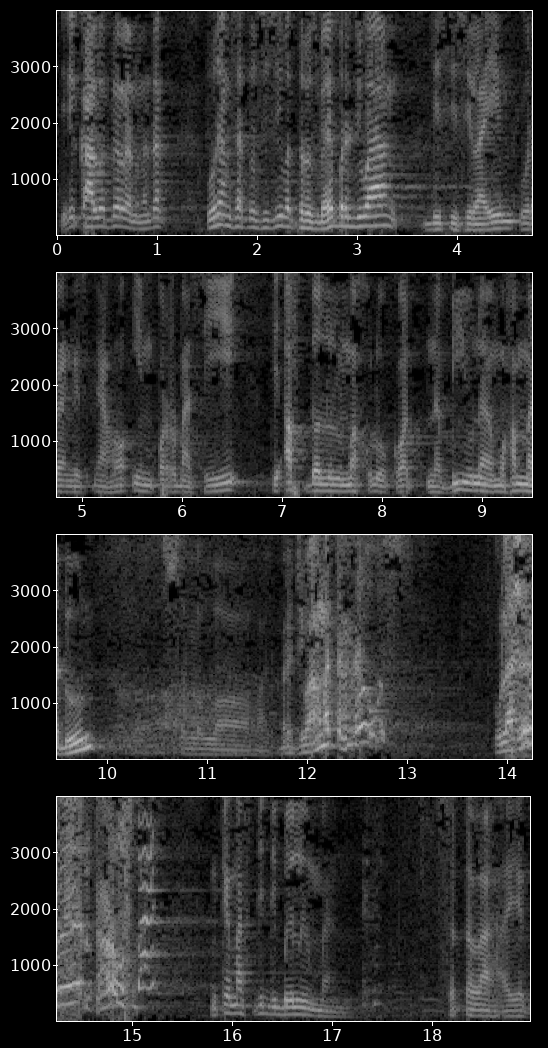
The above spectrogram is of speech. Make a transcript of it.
Jadi kalau telan mentek orang satu sisi terus bae berjuang, di sisi lain orang geus nyaho informasi di afdalul makhluqat nabiyuna Muhammadun sallallahu alaihi berjuang mah terus. Ulah terus bae. Engke masjid di Beluman. Setelah ayat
